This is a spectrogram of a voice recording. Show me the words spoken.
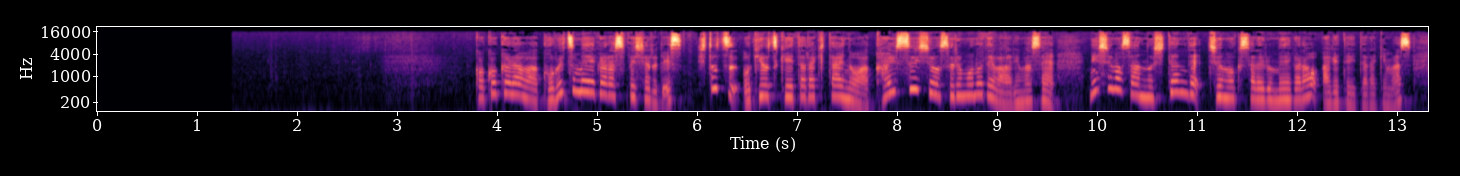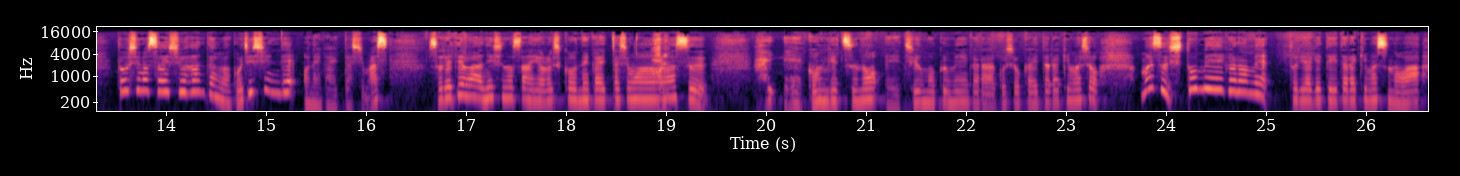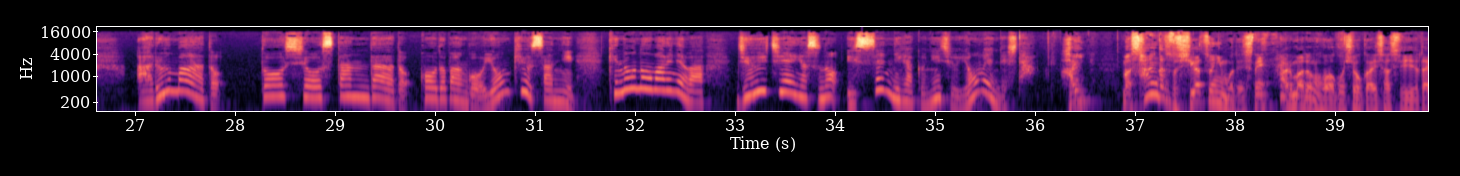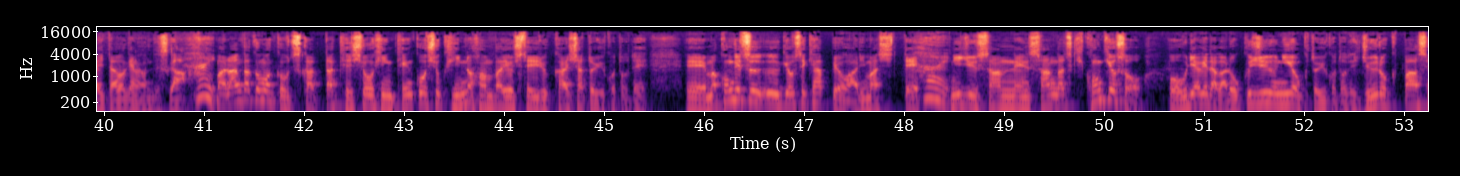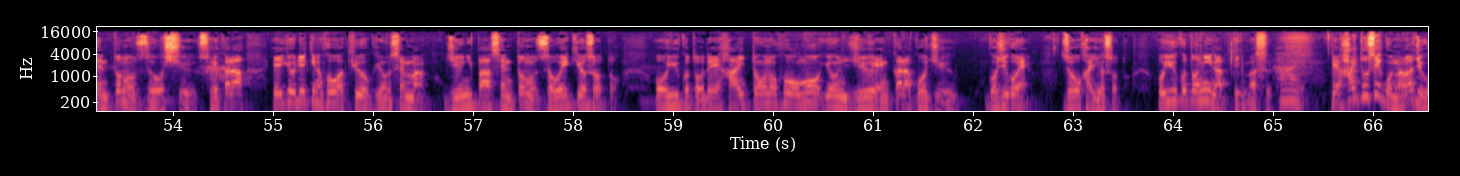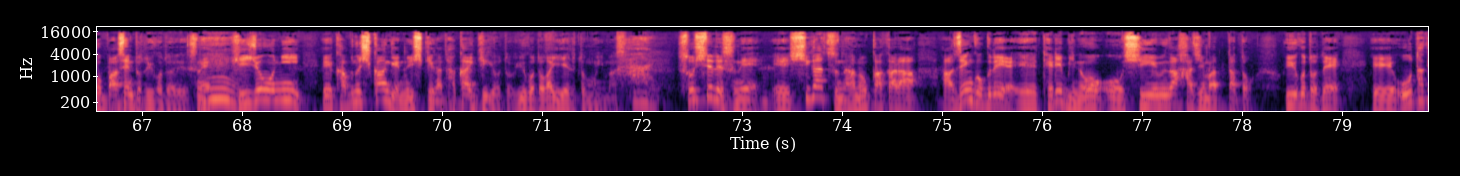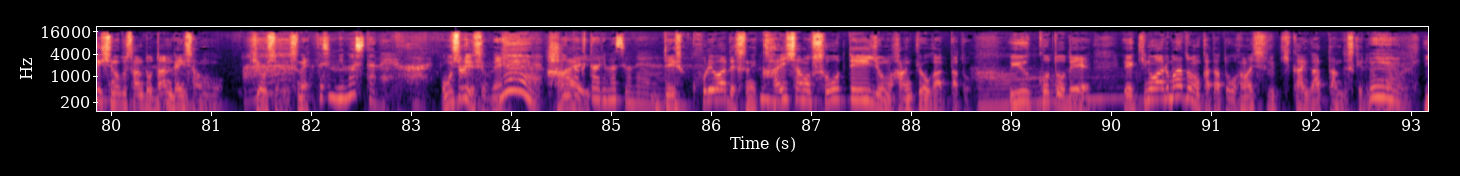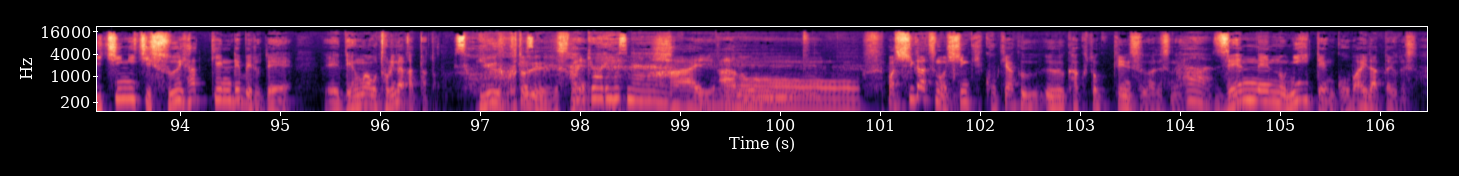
ここからは個別銘柄スペシャルです。一つお気をつけいただきたいのは、買い推奨するものではありません。西野さんの視点で注目される銘柄を挙げていただきます。投資の最終判断はご自身でお願いいたします。それでは西野さんよろしくお願いいたします。はい、はい、えー、今月の、えー、注目銘柄ご紹介いただきましょう。まず一銘柄目取り上げていただきますのは、アルマード。東証スタンダード、コード番号4932。昨日の終値は11円安の1224円でした。はい。まあ、3月と4月にもですね、はい、アルマドの方はご紹介させていただいたわけなんですが、はい、まあ、卵殻膜を使った化粧品、健康食品の販売をしている会社ということで、えー、まあ、今月、業績発表がありまして、はい、23年3月期今期予想、売上高62億ということで16%の増収、それから営業利益の方は9億4000万、12%の増益予想ということで、配当の方も40円から50 55円増配予想ということになっています。はい、で、配当成功75%ということでですね、えー、非常に株主還元の意識が高い企業ということが言えると思います。はい、そしてですね、4月7日から全国でテレビの CM が始まったということで、大竹しのぶさんとダン・レイさんを起用してですね。私見ましたね。はい、面白いですよね。ねはい。インパクトありますよね。で、これはですね、会社の想定以上の反響があったということで、え昨日アルマードの方とお話しする機会があったんですけれども、えー、1日数百件レベルで、えー、電話を取れなかったということでですね。ありますね。はい。あのー、まあ、4月の新規顧客獲得件数はですね、はい、前年の2.5倍だったようです。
